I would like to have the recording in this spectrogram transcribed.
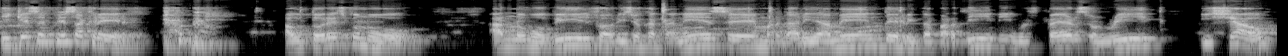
¿Y qué se empieza a creer? Autores como Arno Bovil, Fabricio Catanese, Margarida Mente, Rita Pardini, Wolf Persson, Reed y Xiao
